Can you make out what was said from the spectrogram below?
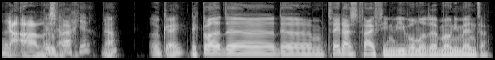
eh Ja, leuk. quizvraagje? Ja. Oké. De, de, de 2015, wie wonnen de monumenten?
